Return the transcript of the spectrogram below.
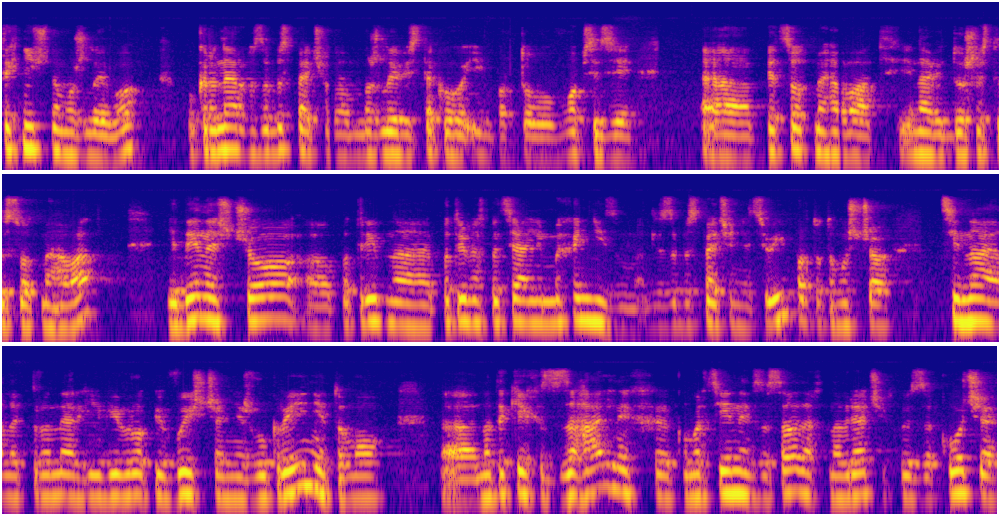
технічно можливо. Укренерго забезпечило можливість такого імпорту в обсязі 500 МВт і навіть до 600 МВт. Єдине, що е, потрібна потрібен спеціальний механізм для забезпечення цього імпорту, тому що ціна електроенергії в Європі вища ніж в Україні. Тому е, на таких загальних е, комерційних засадах навряд чи хтось захоче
